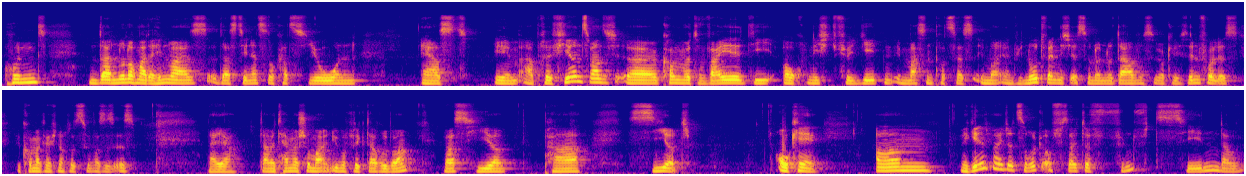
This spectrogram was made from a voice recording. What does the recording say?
Und dann nur noch mal der Hinweis, dass die Netzlokation erst im April 24 äh, kommen wird, weil die auch nicht für jeden im Massenprozess immer irgendwie notwendig ist, sondern nur da, wo es wirklich sinnvoll ist. Wir kommen ja gleich noch dazu, was es ist. Naja, damit haben wir schon mal einen Überblick darüber, was hier passiert. Okay, ähm, wir gehen jetzt mal wieder zurück auf Seite 15. Da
